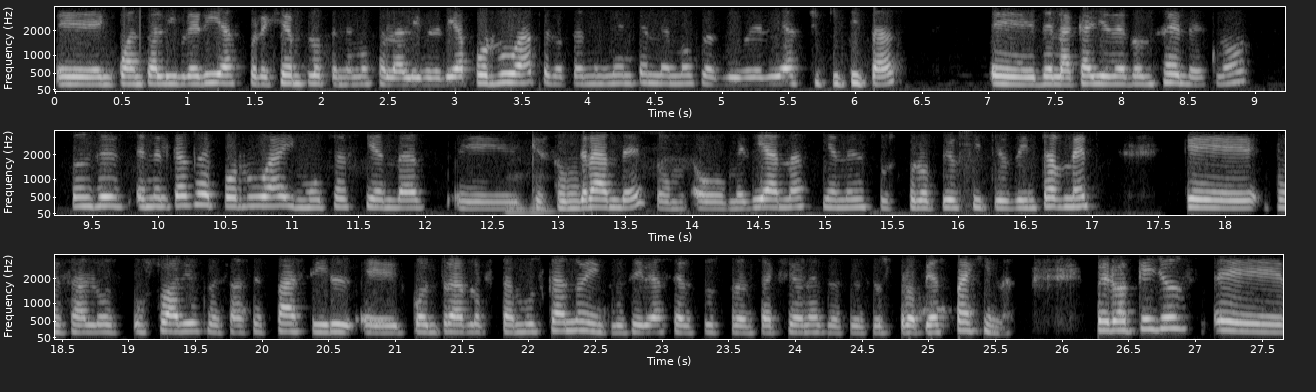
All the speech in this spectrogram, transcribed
eh, en cuanto a librerías, por ejemplo, tenemos a la librería Porrúa, pero también tenemos las librerías chiquititas eh, de la calle de Donceles, ¿no? Entonces, en el caso de Porrúa hay muchas tiendas que son grandes o medianas, tienen sus propios sitios de internet que pues a los usuarios les hace fácil eh, encontrar lo que están buscando e inclusive hacer sus transacciones desde sus propias páginas. Pero aquellos eh,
